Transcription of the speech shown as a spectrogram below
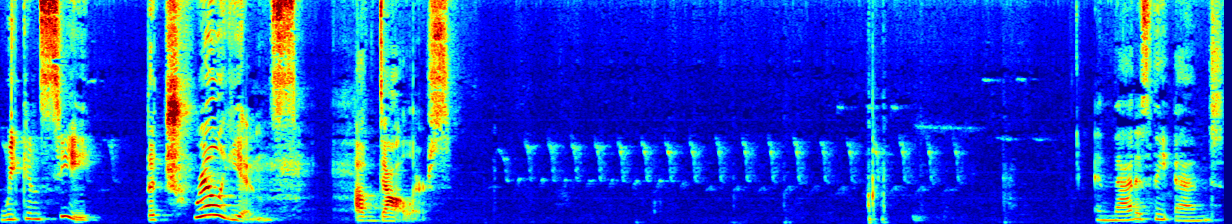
we can see the trillions of dollars. And that is the end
